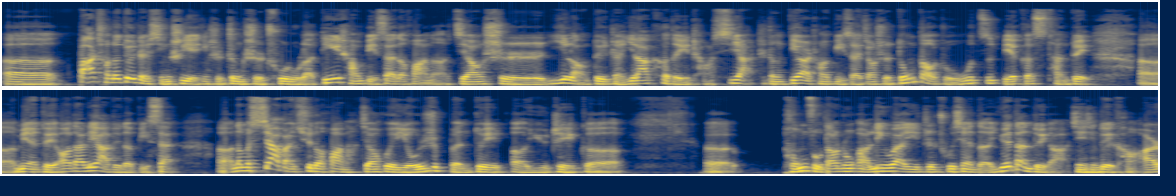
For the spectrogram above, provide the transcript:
呃，八强的对阵形势也已经是正式出炉了。第一场比赛的话呢，将是伊朗对阵伊拉克的一场西亚之争；第二场比赛将是东道主乌兹别克斯坦队，呃，面对澳大利亚队的比赛。呃，那么下半区的话呢，将会由日本队呃与这个，呃。同组当中啊，另外一支出现的约旦队啊进行对抗，而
